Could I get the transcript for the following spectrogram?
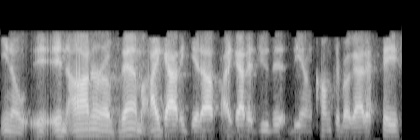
you know in honor of them I got to get up I got to do the the uncomfortable I got to face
